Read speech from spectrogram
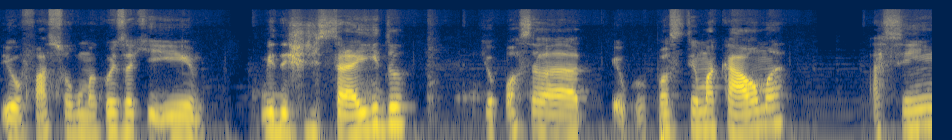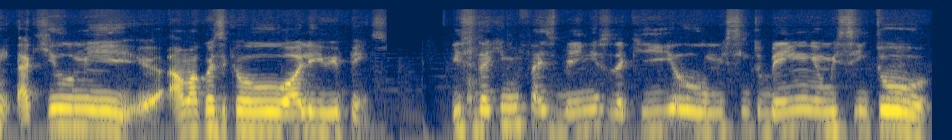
Eu faço alguma coisa que me deixa distraído. Que eu possa. Eu possa ter uma calma assim, aquilo me. É uma coisa que eu olho e penso. Isso daqui me faz bem, isso daqui eu me sinto bem, eu me sinto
